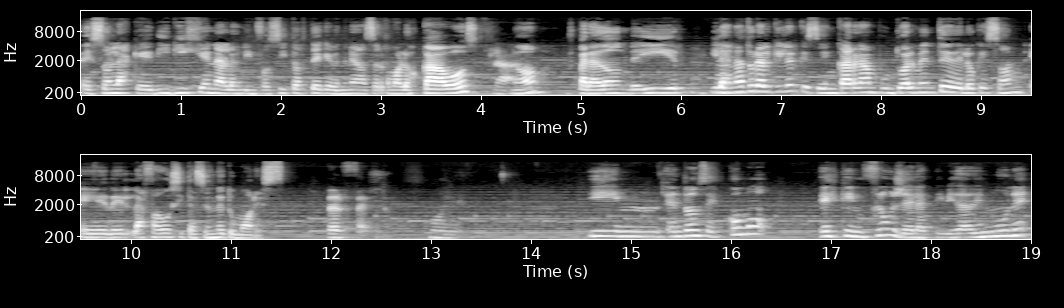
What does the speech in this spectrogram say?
eh, son las que dirigen a los linfocitos T, que vendrían a ser como los cabos, ¿no? Para dónde ir. Y las natural killer que se encargan puntualmente de lo que son eh, de la fagocitación de tumores. Perfecto, muy bien. Y mm, entonces, ¿cómo es que influye la actividad inmune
